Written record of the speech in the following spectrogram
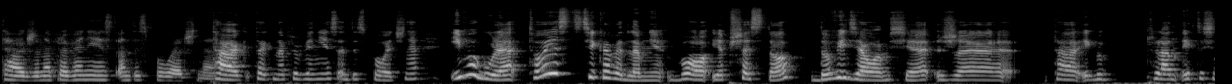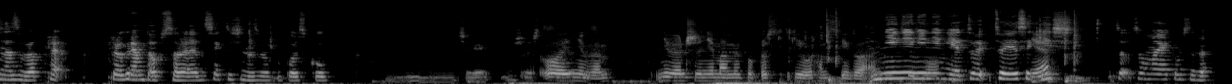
Tak, że naprawianie jest antyspołeczne. Tak, tak, naprawianie jest antyspołeczne. I w ogóle to jest ciekawe dla mnie, bo ja przez to dowiedziałam się, że ta jakby plan, jak to się nazywa? Program to obsolescence, jak to się nazywa po polsku? Mm, czekaj, muszę jeszcze Oj, nie wiem. Nie wiem, czy nie mamy po prostu takiego chamskiego. Nie, nie, nie, nie, nie. To, to jest jakieś. To, to ma jakąś nazwę.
